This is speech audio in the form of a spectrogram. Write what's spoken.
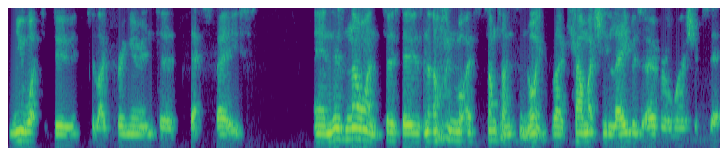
knew what to do to like bring her into that space. And there's no one to this day. There's no one. More, sometimes it's annoying, like how much she labors over a worship set,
